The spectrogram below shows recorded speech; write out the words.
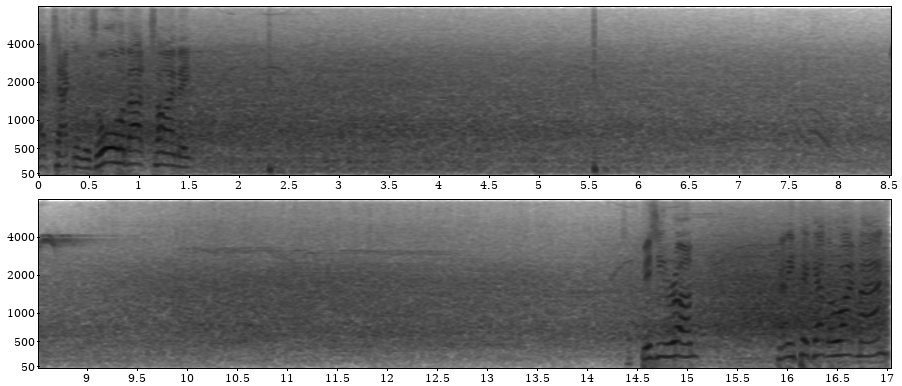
That tackle was all about timing. Busy run. Can he pick out the right man?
